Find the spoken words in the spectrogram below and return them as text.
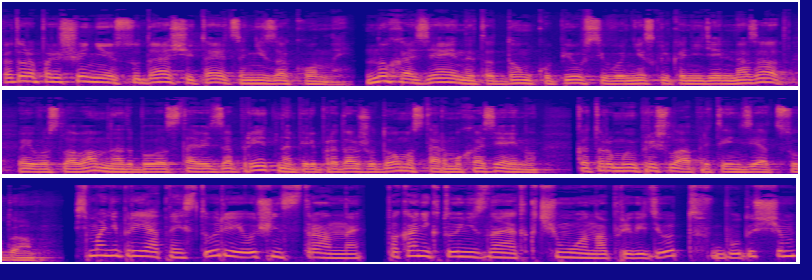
которая по решению суда считается незаконной. Но хозяин этот дом купил всего несколько недель назад. По его словам, надо было ставить запрет на перепродажу дома старому хозяину, которому и пришла претензия отсюда. Весьма неприятная история и очень странная. Пока никто и не знает, к чему она приведет в будущем.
